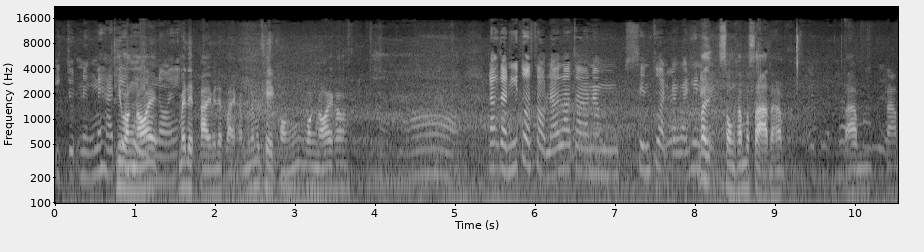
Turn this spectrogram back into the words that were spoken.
อีกจุดหนึ่งไหมคะที่วังน้อยำเภวังไม่ได้ไปไม่ได้ไปครับนั่นมันเขตของวังน้อยเขาอ๋อหลังจากนี้ตรวจสอบแล้วเราจะนำชิ้นส่วนไปไว้ที่ไหนน่าจะส่งธรรมศาสตร์นะครับ ตามตาม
